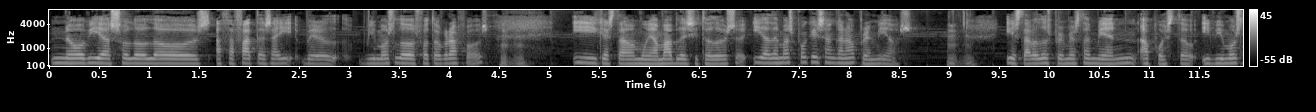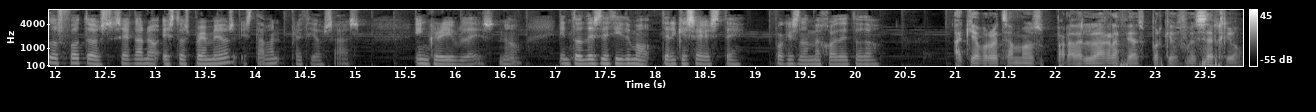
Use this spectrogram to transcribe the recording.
No había solo los azafatas ahí, pero vimos los fotógrafos y que estaban muy amables y todo eso. Y además porque se han ganado premios. Y estaban los premios también a puesto. Y vimos las fotos, se ganó estos premios, estaban preciosas, increíbles, ¿no? Entonces decidimos, tiene que ser este, porque es lo mejor de todo. Aquí aprovechamos para darle las gracias porque fue Sergio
